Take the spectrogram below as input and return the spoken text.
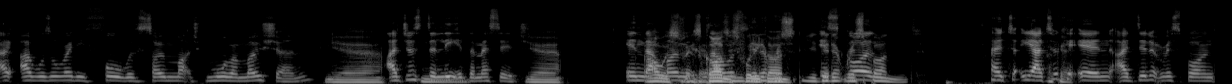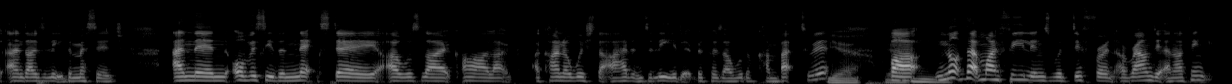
I, I was already full with so much more emotion, yeah. I just deleted the message Yeah. in that Oh, it's- moment. it's 'cause gone, I it's was- fully didn't gone. res- you didn't gone. respond. I t- yeah, I took Okay. it in. I didn't respond, and I deleted the message. And then obviously the next day, I was like, oh, like I kind of wish that I hadn't deleted it because I would have come back to it. Yeah. yeah. But Mm. not that my feelings were different around it, and I think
